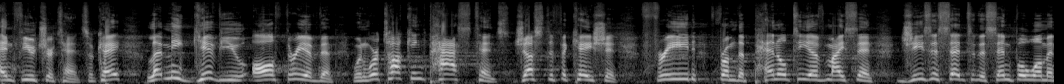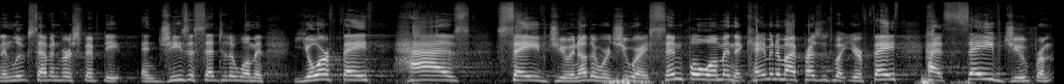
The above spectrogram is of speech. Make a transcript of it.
and future tense, okay? Let me give you all three of them. When we're talking past tense, justification, freed from the penalty of my sin, Jesus said to the sinful woman in Luke 7, verse 50, and Jesus said to the woman, Your faith has saved you. In other words, you were a sinful woman that came into my presence, but your faith has saved you from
